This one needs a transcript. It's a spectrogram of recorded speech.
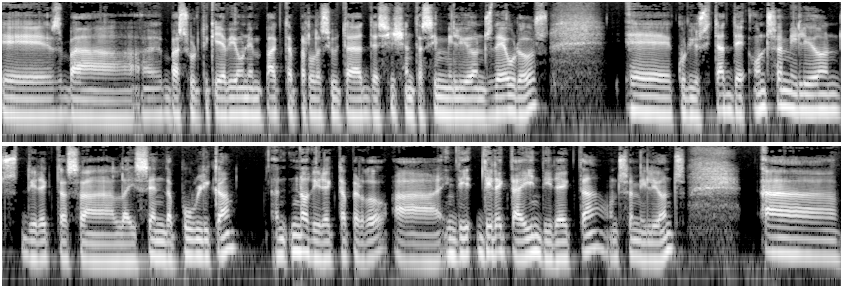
que es va, va sortir que hi havia un impacte per la ciutat de 65 milions d'euros eh, curiositat de 11 milions directes a la hisenda pública, eh, no directa, perdó, a, indi, directa i indirecta, 11 milions. Uh,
